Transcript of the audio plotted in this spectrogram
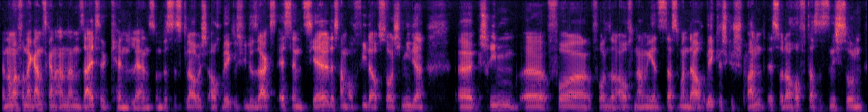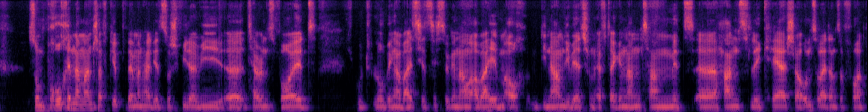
dann nochmal von einer ganz, ganz anderen Seite kennenlernst. Und das ist, glaube ich, auch wirklich, wie du sagst, essentiell. Das haben auch viele auf Social Media äh, geschrieben äh, vor, vor unserer Aufnahme jetzt, dass man da auch wirklich gespannt ist oder hofft, dass es nicht so ein, so ein Bruch in der Mannschaft gibt, wenn man halt jetzt so Spieler wie äh, Terence Boyd, gut, Lobinger weiß ich jetzt nicht so genau, aber eben auch die Namen, die wir jetzt schon öfter genannt haben, mit äh, Hanslik, Herrscher und so weiter und so fort,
